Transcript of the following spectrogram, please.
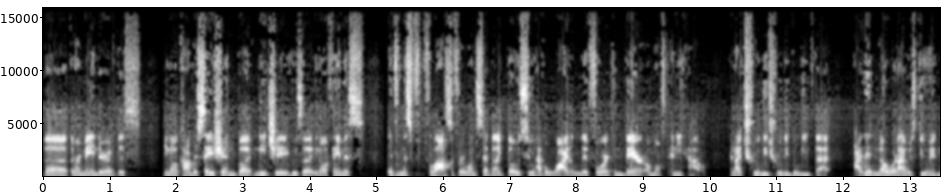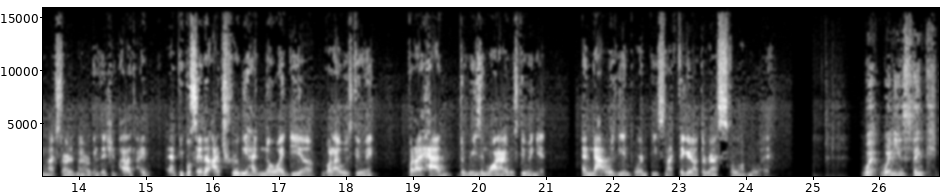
the the remainder of this you know conversation. But Nietzsche, who's a you know a famous infamous philosopher, once said that like those who have a why to live for can bear almost anyhow, and I truly truly believe that. I didn't know what I was doing when I started my organization. I like I and people say that I truly had no idea what I was doing, but I had the reason why I was doing it, and that was the important piece, and I figured out the rest along the way. When when you think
